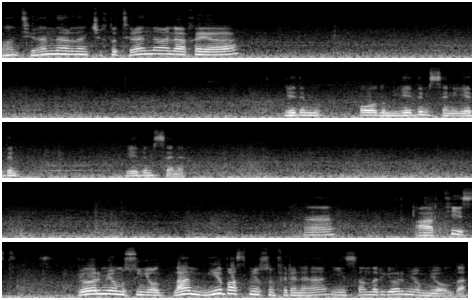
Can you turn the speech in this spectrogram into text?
Lan tren nereden çıktı? Tren ne alaka ya? Yedim Oğlum yedim seni yedim. Yedim seni. Ha? Artist. Görmüyor musun yol? Lan niye basmıyorsun frene ha? İnsanları görmüyor mu yolda?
